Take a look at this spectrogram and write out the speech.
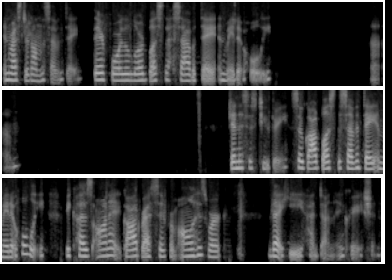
and rested on the seventh day. Therefore, the Lord blessed the Sabbath day and made it holy. Um, Genesis 2 3. So God blessed the seventh day and made it holy, because on it God rested from all his work that he had done in creation.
